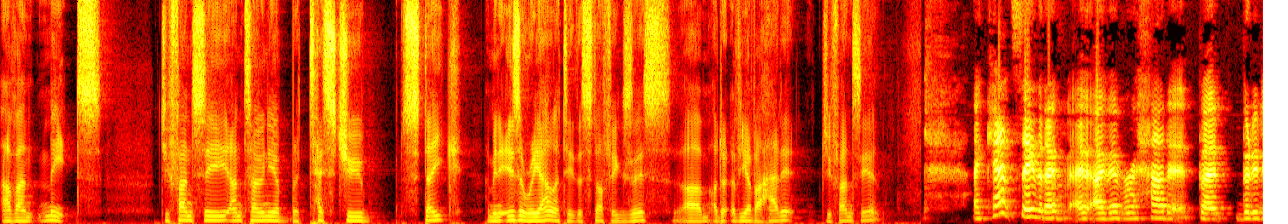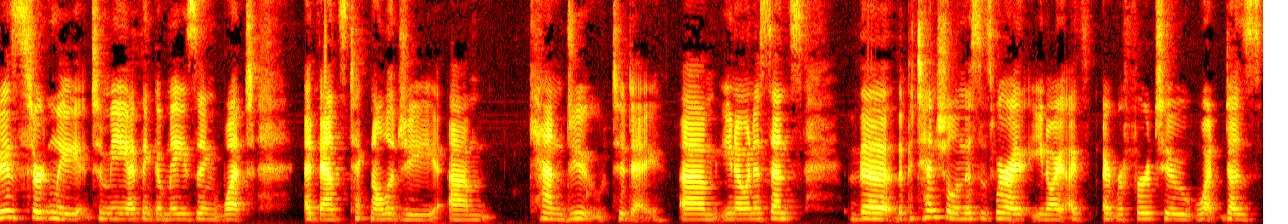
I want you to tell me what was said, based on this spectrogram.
Avant Meats. Do you fancy, Antonia, a test tube steak? I mean, it is a reality. The stuff exists. Um, have you ever had it? Do you fancy it? I can't say that I've I've ever had it, but but it is certainly to me, I think, amazing what advanced technology um, can do today. Um, you know, in a sense, the the potential, and this is where I, you know, I, I refer to what does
